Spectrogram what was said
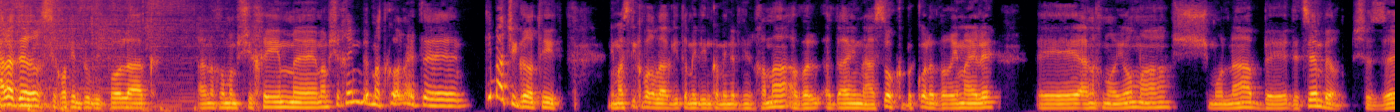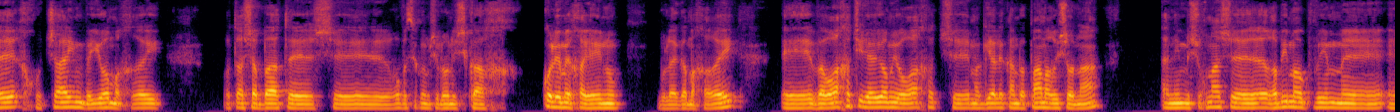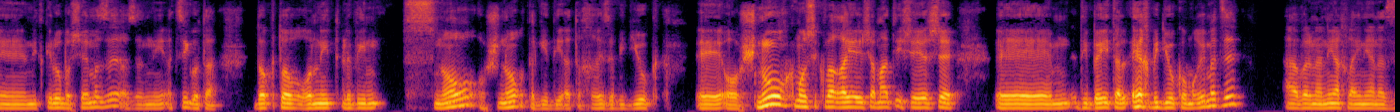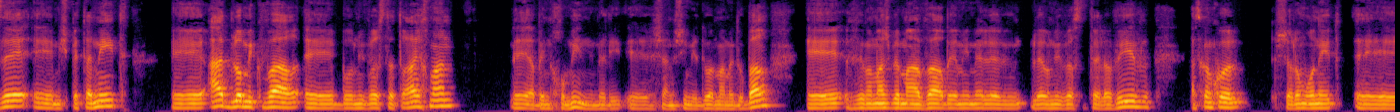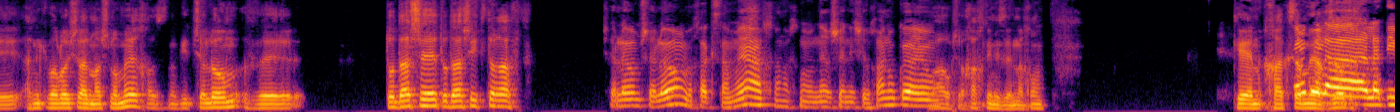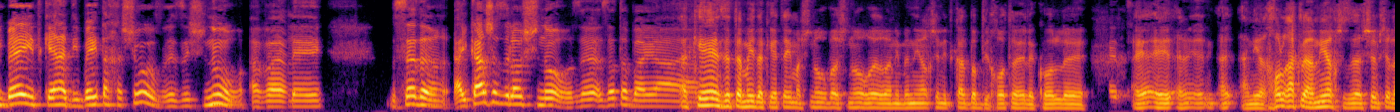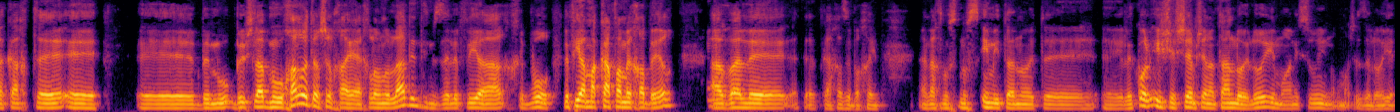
על הדרך, שיחות עם דובי פולק, אנחנו ממשיכים, אה, ממשיכים במתכונת אה, כמעט שגרתית. נמאס לי כבר להגיד את המילים קבינט מלחמה, אבל עדיין נעסוק בכל הדברים האלה. אה, אנחנו היום השמונה בדצמבר, שזה חודשיים ויום אחרי אותה שבת שרוב הסיכויים שלא נשכח כל ימי חיינו, ואולי גם אחרי. והאורחת שלי היום היא אורחת שמגיעה לכאן בפעם הראשונה. אני משוכנע שרבים מהעוקבים נתקלו בשם הזה, אז אני אציג אותה. דוקטור רונית לוין שנור או שנור, תגידי את אחרי זה בדיוק, אה, או שנור כמו שכבר שמעתי שיש debate אה, על איך בדיוק אומרים את זה, אבל נניח לעניין הזה, אה, משפטנית, עד לא מכבר באוניברסיטת רייכמן, הבן חומין, נדמה לי שאנשים ידעו על מה מדובר, וממש במעבר בימים אלה לאוניברסיטת תל אביב. אז קודם כל, שלום רונית, אני כבר לא אשאל מה שלומך, אז נגיד שלום, ותודה ש... שהצטרפת. שלום, שלום, וחג שמח, אנחנו נר שני של חנוכה היום. וואו, שכחתי מזה, נכון. כן, חג שמח. קודם כל ל debate, כן, ה debate החשוב, זה שנור, אבל אה, בסדר, העיקר שזה לא שנור, זה, זאת הבעיה. אה, כן, זה תמיד הקטע עם השנור והשנורר, אני מניח שנתקלת בבדיחות האלה כל... אה, אני יכול רק להניח שזה השם שלקחת בשלב מאוחר יותר של חיי, איך לא נולדת עם זה לפי החיבור, לפי המקף המחבר. אבל אה, ככה זה בחיים. אנחנו נושאים איתנו את, אה, אה, לכל איש יש שם שנתן לו אלוהים או הנישואין או מה שזה לא יהיה.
